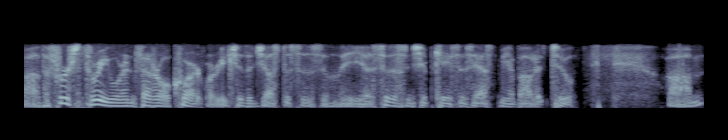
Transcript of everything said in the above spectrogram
Uh, the first three were in federal court, where each of the justices in the uh, citizenship cases asked me about it too. Um,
